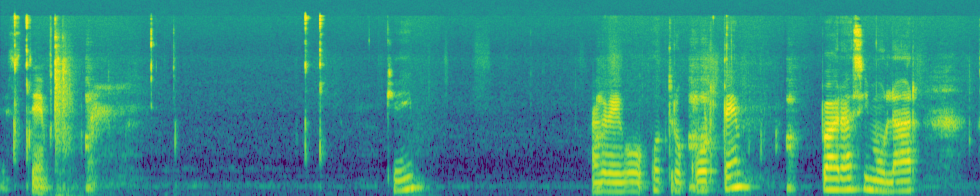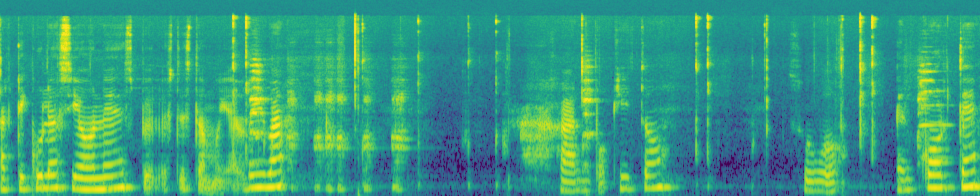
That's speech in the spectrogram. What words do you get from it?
Este, ok. Agrego otro corte para simular articulaciones, pero este está muy arriba. Bajar un poquito. Subo el corte.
